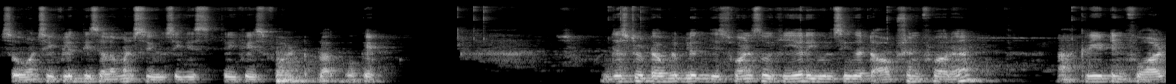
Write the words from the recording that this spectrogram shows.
So once you click these elements you will see this three phase fault block okay? Just to double click this one so here you will see that option for a uh, creating fault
